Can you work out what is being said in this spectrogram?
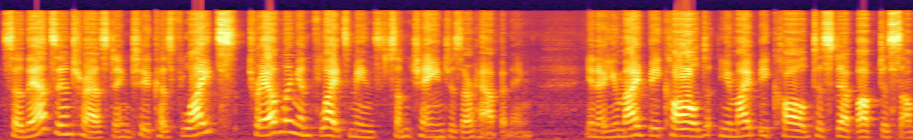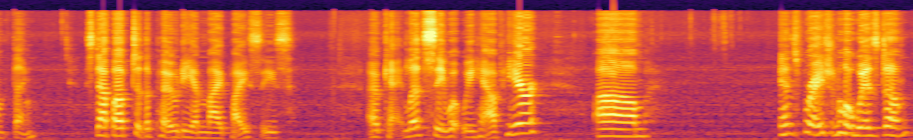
So that's interesting too, because flights, traveling in flights means some changes are happening you know, you might be called, you might be called to step up to something. Step up to the podium, my Pisces. Okay, let's see what we have here. Um, inspirational wisdom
